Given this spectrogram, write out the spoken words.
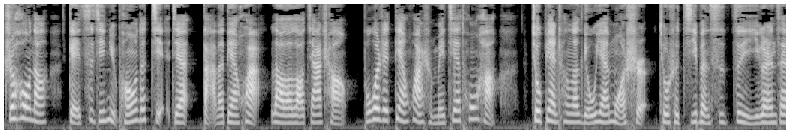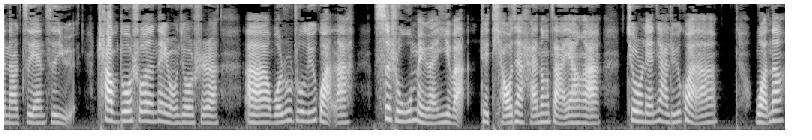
之后呢，给自己女朋友的姐姐打了电话，唠了唠家常。不过这电话是没接通哈，就变成了留言模式，就是吉本斯自己一个人在那儿自言自语，差不多说的内容就是啊，我入住旅馆啦，四十五美元一晚，这条件还能咋样啊？就是廉价旅馆啊。我呢，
